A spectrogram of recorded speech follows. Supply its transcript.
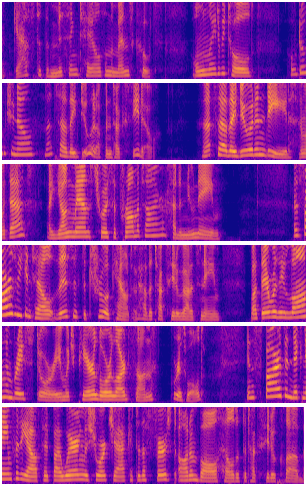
aghast at the missing tails on the men's coats, only to be told, Oh, don't you know, that's how they do it up in Tuxedo. That's how they do it indeed, and with that, a young man's choice of prom attire had a new name. As far as we can tell, this is the true account of how the tuxedo got its name, but there was a long embraced story in which Pierre Lorillard's son, Griswold, inspired the nickname for the outfit by wearing the short jacket to the first autumn ball held at the Tuxedo Club.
